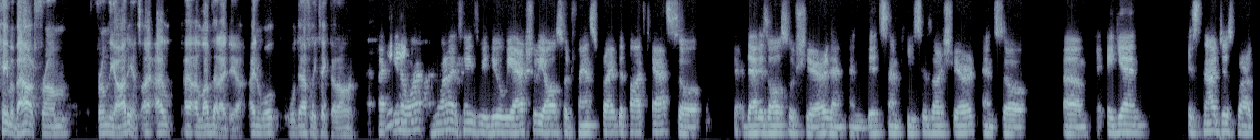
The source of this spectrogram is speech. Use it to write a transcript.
came about from from the audience. I I, I love that idea, and we'll we'll definitely take that on you know what? One of the things we do, we actually also transcribe the podcast. So th- that is also shared and, and bits and pieces are shared. And so um, again, it's not just for our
